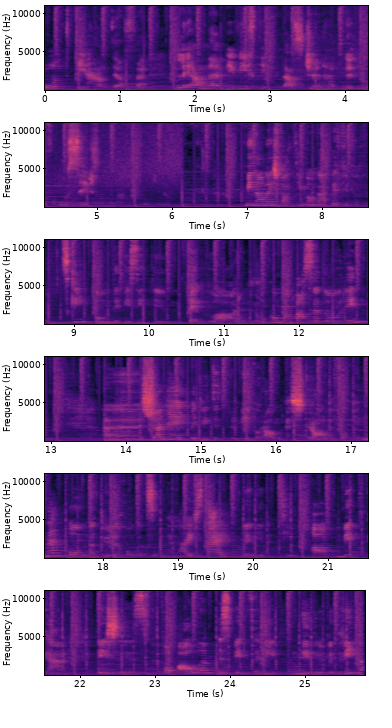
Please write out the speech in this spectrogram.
und ich durfte lernen, wie wichtig das die Schönheit nicht nur von außen ist, Mein Name ist Fatima Weber, 55 und ich bin seit dem Februar Lancôme-Ambassadorin. Äh, Schönheit bedeutet für mich vor allem ein Strahlen von innen und natürlich auch einen gesunden Lifestyle. Wenn ich einen Tipp habe, mitgeben ist es vor allem ein bisschen nicht übertrieben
